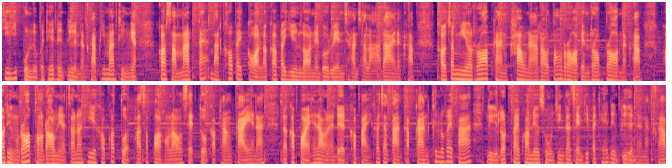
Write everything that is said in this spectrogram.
ที่ญี่ปุ่นหรือประเทศอื่นๆนะครับที่มาถึงเนี่ยก็สามารถแตะบัตรเข้าไปก่อน แล้วก็ไปยืนรอในบริเวณชานชาลาได้นะครับเขาจะมีรอบการเข้านะ เราต้องรอเป็นรอบๆนะครับพอถึงรอบของเราเนี่ยเจ้าหน้าที่เขาก็ตรวจพาสปอร์ตของเราเสร็จตัวจกับทางไกด์นะแล้วก็ปล่อยให้เราเดินเข้าไปก็จะต่างกับการขึ้นรถไฟฟ้า หรือรถไฟความเร็วสูงชินกันเซ็นที่ประเทศอื่นๆนะครับ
